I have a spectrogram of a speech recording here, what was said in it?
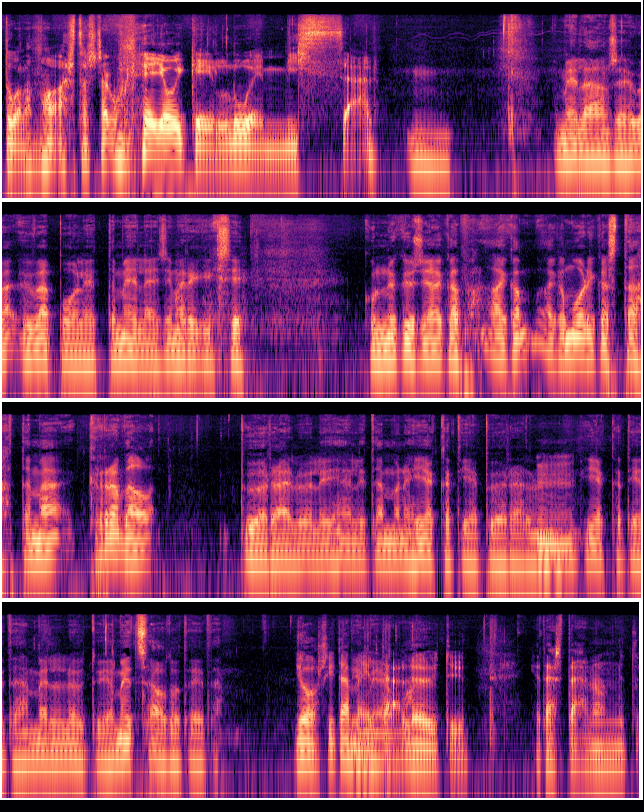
tuolla maastossa, kun ne ei oikein lue missään. Hmm. Ja meillä on se hyvä, hyvä puoli, että meillä esimerkiksi kun nykyisin aika, aika, aika muodikasta tämä gravel-pyöräily, eli, eli tämmöinen hiekkatiepyöräily, mm. niin hiekkatietähän meillä löytyy ja metsäautoteitä. Joo, sitä Nimenomaan. meiltä löytyy. Ja tästähän on nyt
